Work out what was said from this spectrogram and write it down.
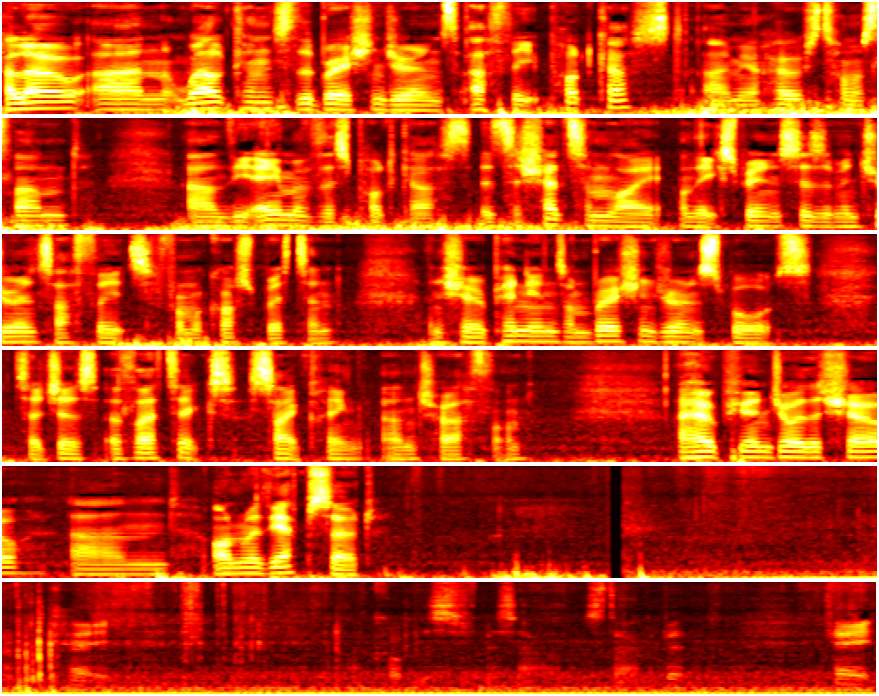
Hello and welcome to the British Endurance Athlete Podcast. I'm your host, Thomas Land, and the aim of this podcast is to shed some light on the experiences of endurance athletes from across Britain and share opinions on British endurance sports such as athletics, cycling, and triathlon. I hope you enjoy the show and on with the episode. Okay, I'll crop this, this out and start a bit. Okay,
